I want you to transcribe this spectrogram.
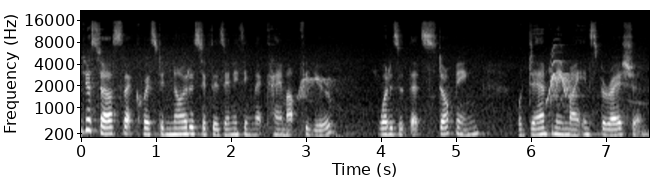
Just ask that question. Notice if there's anything that came up for you. What is it that's stopping or dampening my inspiration?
